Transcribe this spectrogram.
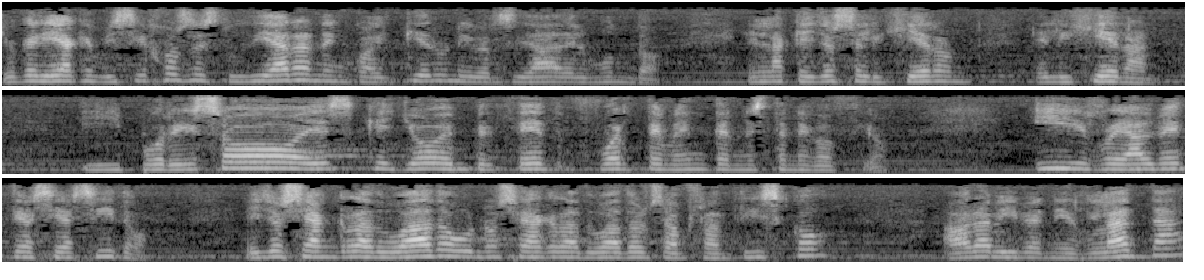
Yo quería que mis hijos estudiaran en cualquier universidad del mundo, en la que ellos eligieron, eligieran y por eso es que yo empecé fuertemente en este negocio. Y realmente así ha sido. Ellos se han graduado, uno se ha graduado en San Francisco, ahora vive en Irlanda.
